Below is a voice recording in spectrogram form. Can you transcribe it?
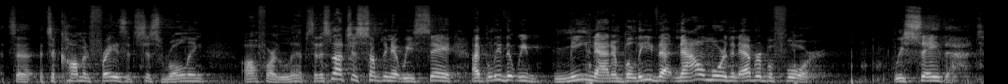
It's a, it's a common phrase, it's just rolling off our lips. And it's not just something that we say, I believe that we mean that and believe that now more than ever before. We say that.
